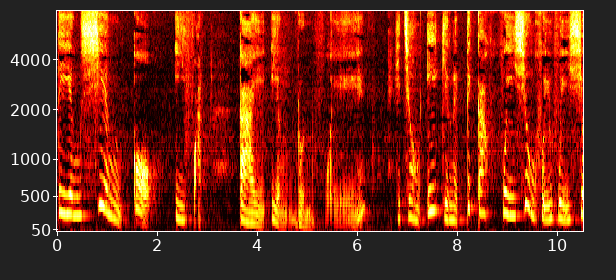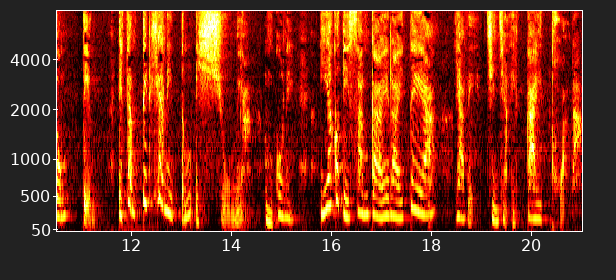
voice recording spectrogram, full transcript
定性过依法。该应轮回，迄种已经咧得甲非常非非常定，会当得遐尼长的寿命。毋过呢，伊抑个第三界内底啊，也未真正会解脱啦。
